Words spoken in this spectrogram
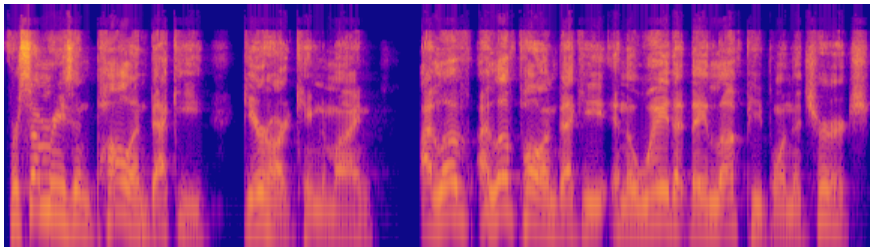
for some reason, Paul and Becky Gearhart came to mind. I love, I love Paul and Becky in the way that they love people in the church.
